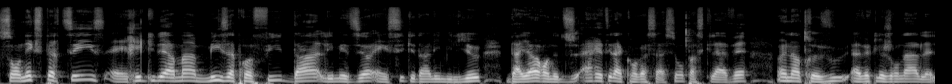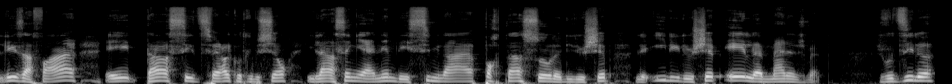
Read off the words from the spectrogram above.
Son expertise est régulièrement mise à profit dans les médias ainsi que dans les milieux. D'ailleurs, on a dû arrêter la conversation parce qu'il avait une entrevue avec le journal Les Affaires et dans ses différentes contributions, il enseigne et anime des séminaires portant sur le leadership, le e-leadership et le management. Je vous dis là,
